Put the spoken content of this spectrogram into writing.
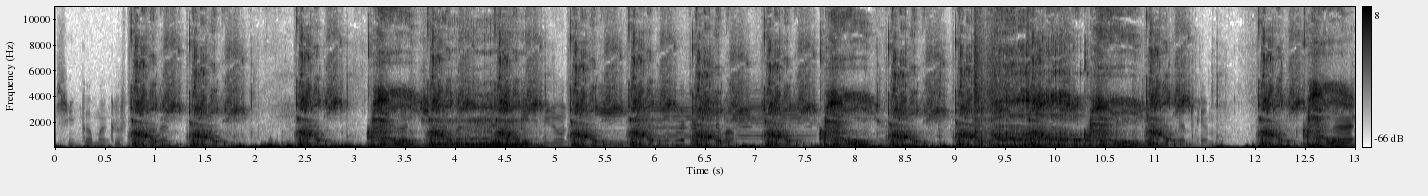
odcinka Minecraft Poddany. Dzisiaj mamy 5 minut i ogóle tak chyba. Dziadkiem. E,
